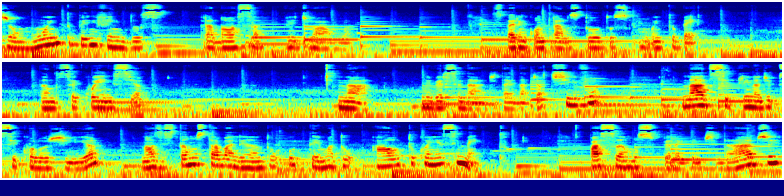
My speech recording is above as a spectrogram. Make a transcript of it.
Sejam muito bem-vindos para nossa videoaula. Espero encontrá-los todos muito bem. Dando sequência na Universidade da Idade Ativa, na disciplina de Psicologia, nós estamos trabalhando o tema do autoconhecimento. Passamos pela identidade,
